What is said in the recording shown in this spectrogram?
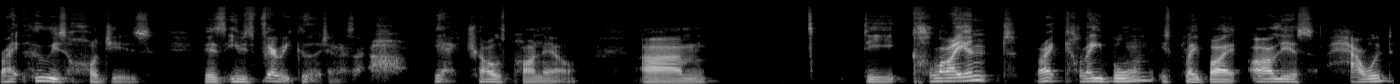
Right, who is Hodges? Because he was very good, and I was like, oh, yeah, Charles Parnell. Um, the client, right, Claiborne, is played by Arliss Howard.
